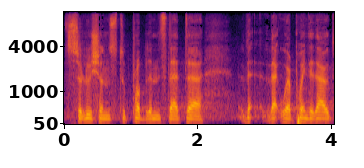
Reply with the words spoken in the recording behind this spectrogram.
solutions to problems that, uh, that, that, were pointed out.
